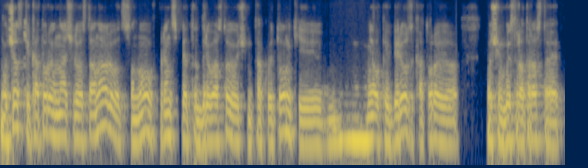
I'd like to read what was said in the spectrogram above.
участки, которые начали восстанавливаться, но, в принципе, это древостой очень такой тонкий, мелкая береза, которая очень быстро отрастает.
